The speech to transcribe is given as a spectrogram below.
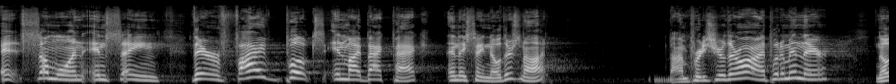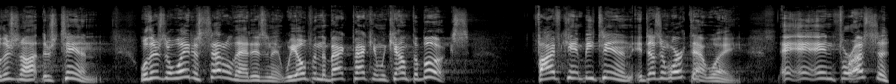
at someone and saying, There are five books in my backpack, and they say, No, there's not. I'm pretty sure there are. I put them in there. No, there's not. There's 10. Well, there's a way to settle that, isn't it? We open the backpack and we count the books. Five can't be 10. It doesn't work that way. And for us to,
